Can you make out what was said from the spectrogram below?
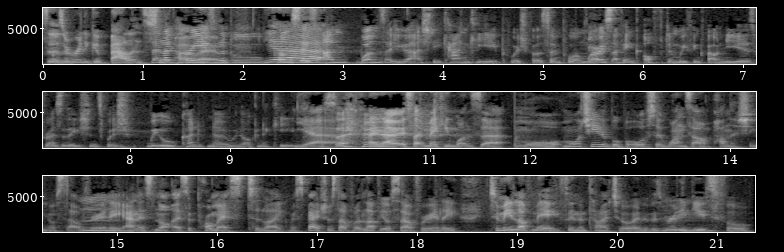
so there's a really good balance. they're to like the poem. reasonable Yeah. promises and ones that you actually can keep, which feels so important. Whereas I think often we think about New Year's resolutions, which we all kind of know we're not going to keep. Yeah, So- I know. It's like making ones that are more more achievable, but also ones that aren't punishing yourself really. Mm. And it's not. It's a promise to like respect yourself and love yourself. Really, to me, love me. It's in the title, and it was really Mm. beautiful.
